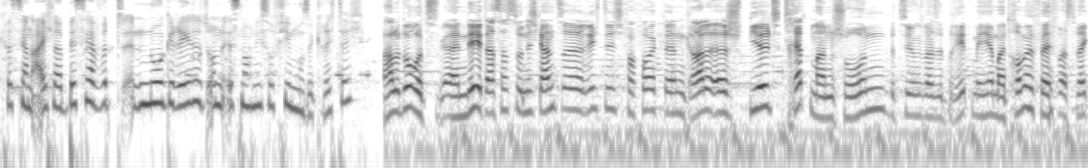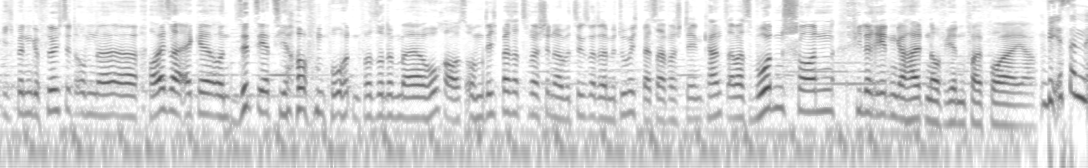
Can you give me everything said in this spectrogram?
Christian Eichler, bisher wird nur geredet und ist noch nicht so viel Musik, richtig? Hallo Doritz. Äh, nee, das hast du nicht ganz äh, richtig verfolgt, denn gerade äh, spielt Trettmann schon, beziehungsweise brät mir hier mein Trommelfell fast weg. Ich bin geflüchtet um eine äh, Häuserecke und sitze jetzt hier auf dem Boden vor so einem äh, Hochhaus, um dich besser zu verstehen oder beziehungsweise damit du mich besser verstehen kannst. Aber es wurden schon viele Reden gehalten auf jeden Fall vorher, ja. Wie ist denn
